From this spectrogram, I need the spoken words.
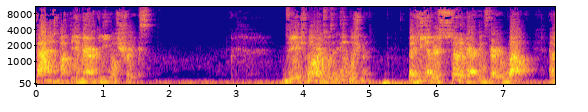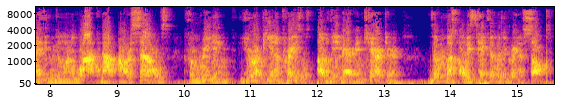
That is what the American eagle shrieks. D.H. Lawrence was an Englishman, but he understood Americans very well, and I think we can learn a lot about ourselves from reading European appraisals of the American character, though we must always take them with a grain of salt.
